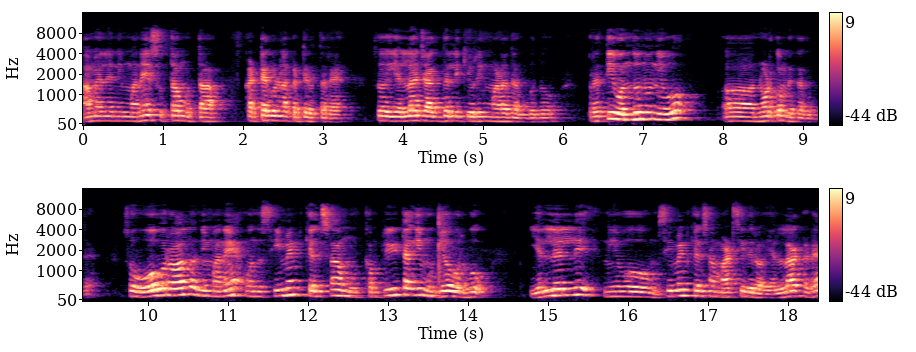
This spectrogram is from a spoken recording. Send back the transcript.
ಆಮೇಲೆ ನಿಮ್ಮ ಮನೆ ಸುತ್ತಮುತ್ತ ಕಟ್ಟೆಗಳನ್ನ ಕಟ್ಟಿರ್ತಾರೆ. ಸೊ ಎಲ್ಲ ಜಾಗದಲ್ಲಿ ಕ್ಯೂರಿಂಗ್ ಮಾಡೋದಾಗ್ಬೋದು. ಪ್ರತಿ ಒಂದೂ ನೀವು ನೋಡ್ಕೊಬೇಕಾಗುತ್ತೆ. ಸೊ ಓವರ್ ಆಲ್ ನಿಮ್ಮ ಮನೆ ಒಂದು ಸಿಮೆಂಟ್ ಕೆಲಸ ಕಂಪ್ಲೀಟ್ ಆಗಿ ಮುಗಿಯೋವರೆಗೂ ಎಲ್ಲೆಲ್ಲಿ ನೀವು ಸಿಮೆಂಟ್ ಕೆಲಸ ಮಾಡಿಸಿದಿರೋ ಎಲ್ಲಾ ಕಡೆ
